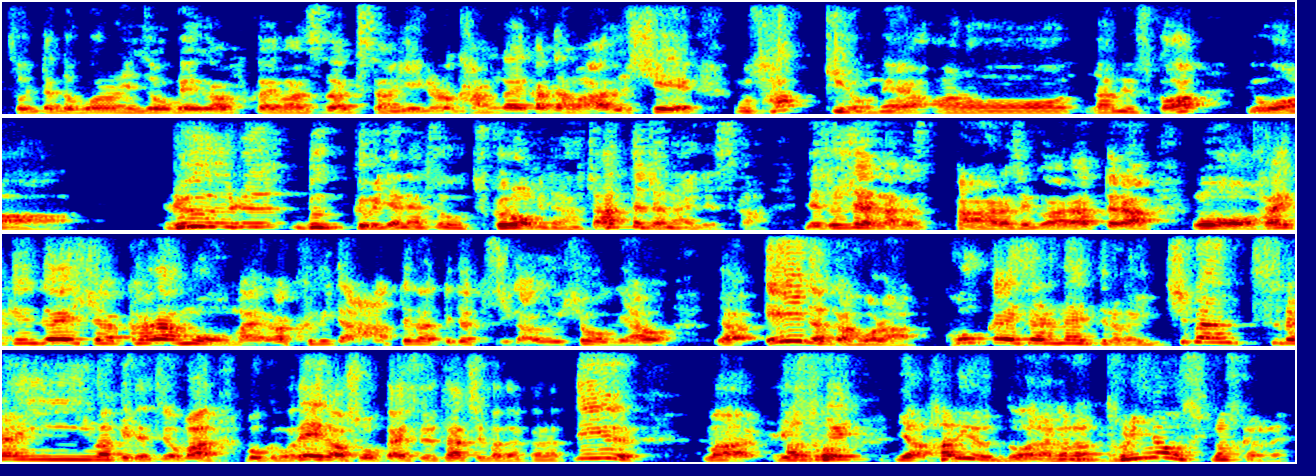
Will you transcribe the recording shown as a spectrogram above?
そういったところに造形が深い松崎さん、いろいろ考え方もあるし、もうさっきのね、あのー何ですか？要は、ルールブックみたいなやつを作ろうみたいな話あったじゃないですか。で、そしたらなんかパワハラセクハラあったら、もう背景会社からもうお前はクビだってなって、じゃ違う表現を、いや、映画がほら、公開されないっていうのが一番辛いわけですよ。まあ、僕もね映画を紹介する立場だからっていう、まあ、いや、ハリウッドはだからうん。取り直しますからね。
